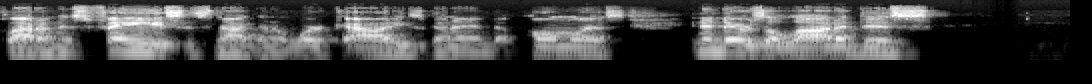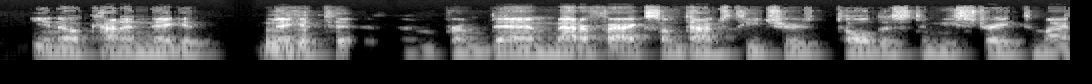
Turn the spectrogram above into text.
flat on his face it's not going to work out he's going to end up homeless and then there was a lot of this you know, kind of negative mm-hmm. negativism from them. Matter of fact, sometimes teachers told this to me straight to my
